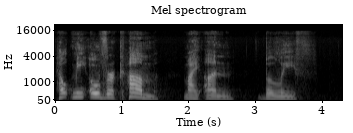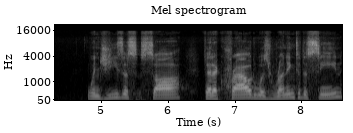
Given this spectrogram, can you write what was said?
Help me overcome my unbelief. When Jesus saw that a crowd was running to the scene,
